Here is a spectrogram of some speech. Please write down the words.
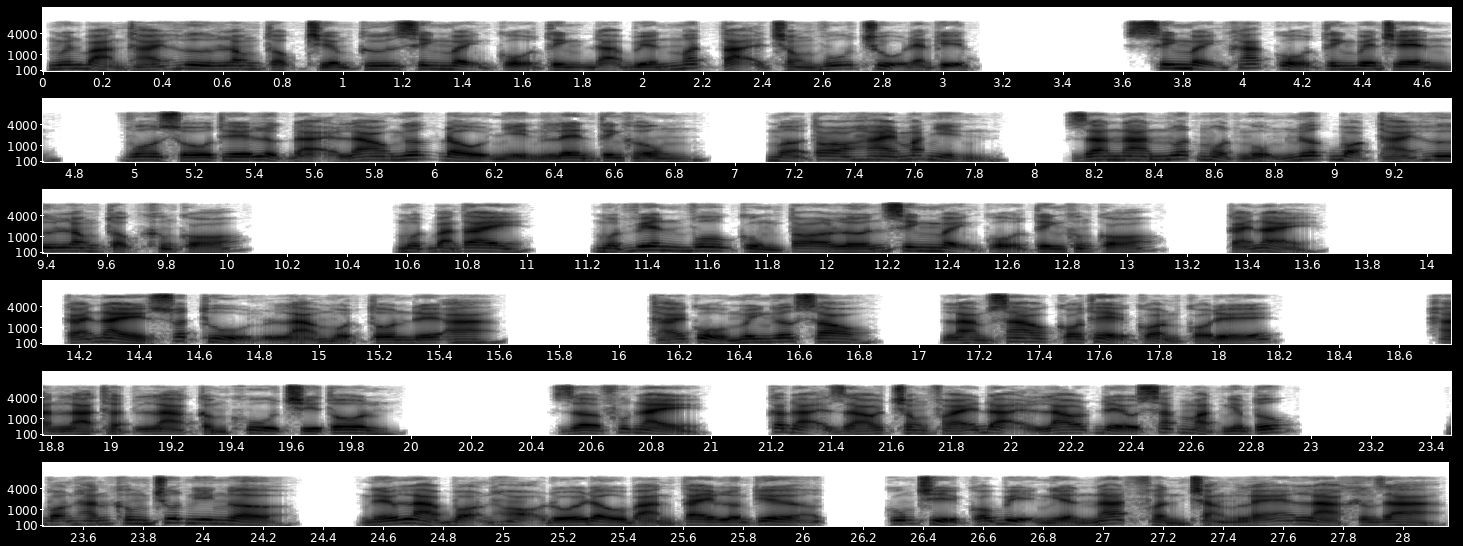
Nguyên bản thái hư long tộc chiếm cứ sinh mệnh cổ tinh đã biến mất tại trong vũ trụ đen kịt sinh mệnh khác cổ tinh bên trên, vô số thế lực đại lao ngước đầu nhìn lên tinh không, mở to hai mắt nhìn, gian nan nuốt một ngụm nước bọt thái hư long tộc không có. Một bàn tay, một viên vô cùng to lớn sinh mệnh cổ tinh không có, cái này cái này xuất thủ là một tôn đế a. Thái cổ minh ước sau, làm sao có thể còn có đế? Hẳn là thật là cấm khu trí tôn. Giờ phút này, các đại giáo trong phái đại lao đều sắc mặt nghiêm túc. Bọn hắn không chút nghi ngờ, nếu là bọn họ đối đầu bàn tay lớn kia, cũng chỉ có bị nghiền nát phần chẳng lẽ là khương gia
